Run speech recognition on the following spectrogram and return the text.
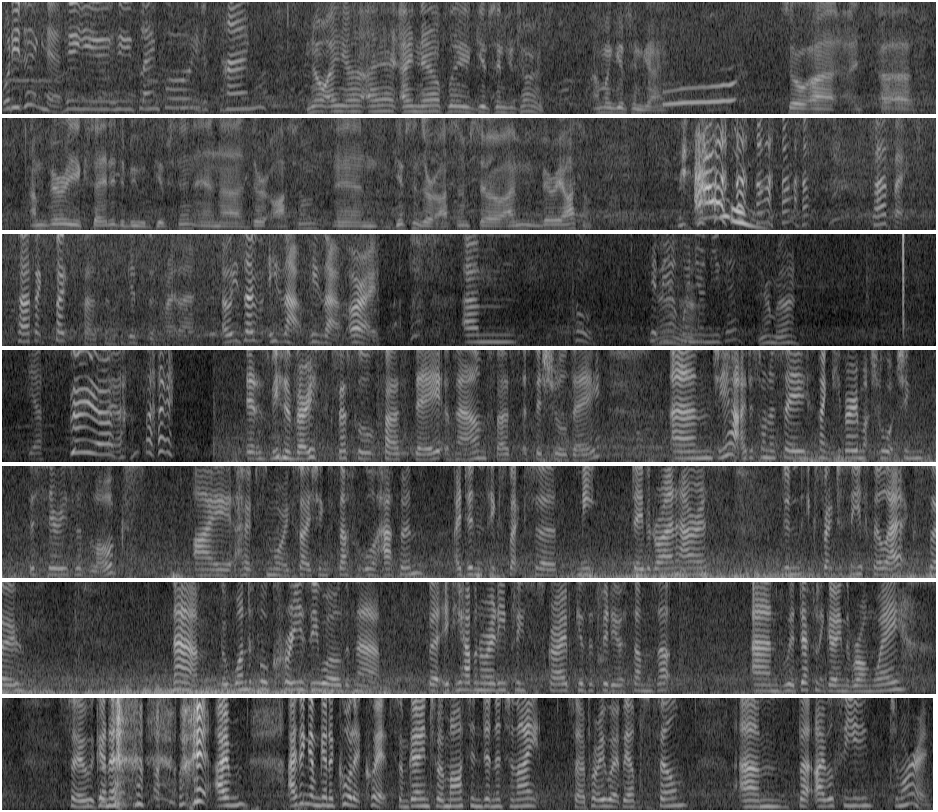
What are you doing here? Who you who you playing for? You just hangs? No, I, uh, I I now play Gibson guitars. I'm a Gibson guy. Ooh, So uh, I- uh, I'm very excited to be with Gibson, and uh, they're awesome, and Gibsons are awesome, so I'm very awesome. Ow! Perfect. Perfect spokesperson for Gibson right there. Oh, he's over, he's out. He's out. All right. Um, cool. Hit me up when you're in UK. Yeah, man. Yes. See ya. Bye. It has been a very successful first day of NAMM, first official day. And yeah, I just want to say thank you very much for watching this series of vlogs. I hope some more exciting stuff will happen. I didn't expect to meet David Ryan Harris, didn't expect to see Phil X, so NAMM, the wonderful, crazy world of NAMM. But if you haven't already, please subscribe, give this video a thumbs up. And we're definitely going the wrong way. So we're gonna, I'm, I think I'm gonna call it quits. I'm going to a Martin dinner tonight, so I probably won't be able to film. Um, but I will see you tomorrow.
